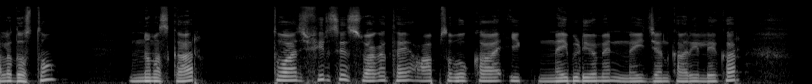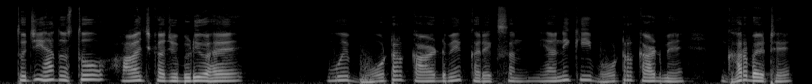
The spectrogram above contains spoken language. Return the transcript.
हेलो दोस्तों, नमस्कार। तो आज फिर से स्वागत है आप सबों का एक नई वीडियो में नई जानकारी लेकर। तो जी हाँ दोस्तों, आज का जो वीडियो है, वो है वोटर कार्ड में करेक्शन, यानी कि वोटर कार्ड में घर बैठे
